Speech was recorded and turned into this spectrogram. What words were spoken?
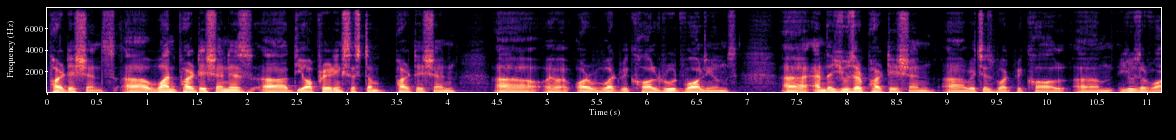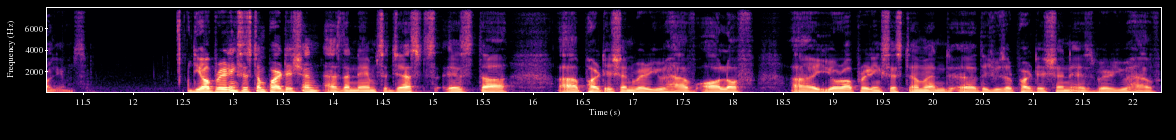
partitions. Uh, one partition is uh, the operating system partition, uh, uh, or what we call root volumes, uh, and the user partition, which is what we call um, user volumes. The operating system partition, as the name suggests, is the partition where you have all of your operating system, and the user partition is where you have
